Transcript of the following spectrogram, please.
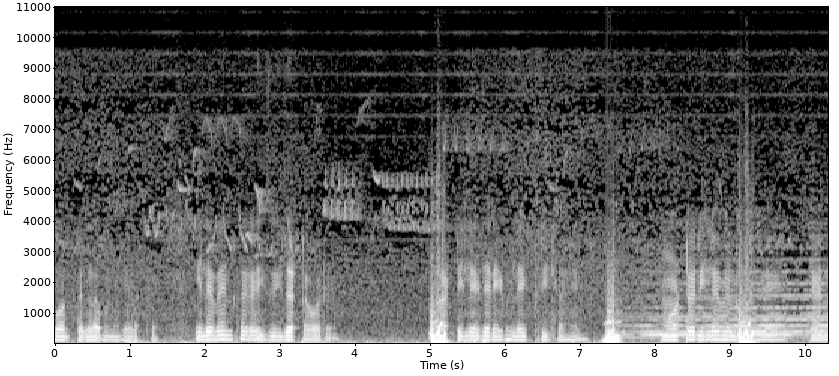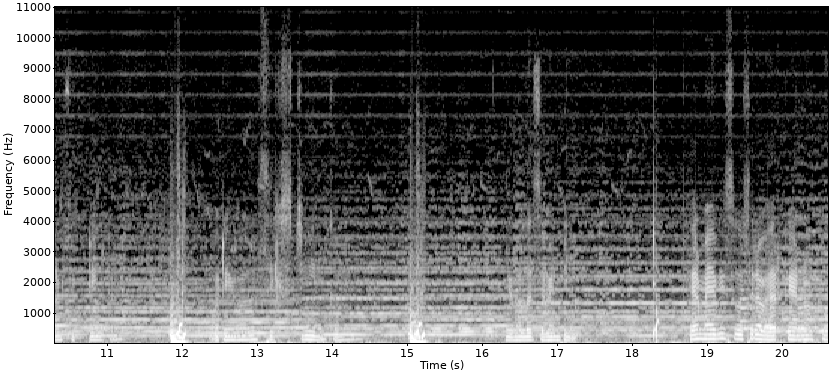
बहुत तगड़ा बना के रखा है। इलेवन का विजर टावर है आर्टिलेजर भले थ्री का है। मोटर इलेवन का है कैनन फिफ्टीन का और ये वाला सिक्सटीन का है। ये वाला सेवेंटीन खैर मैं भी सोच रहा हूँ एयर कैनन को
